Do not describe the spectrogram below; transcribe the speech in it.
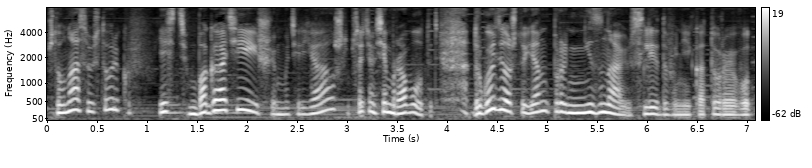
что у нас у историков есть богатейший материал, чтобы с этим всем работать. Другое дело, что я, например, не знаю исследований, которые вот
